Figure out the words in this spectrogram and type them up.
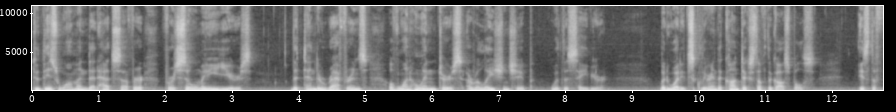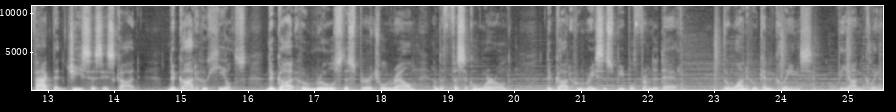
to this woman that had suffered for so many years, the tender reference of one who enters a relationship with the Savior. But what it's clear in the context of the Gospels is the fact that Jesus is God, the God who heals, the God who rules the spiritual realm and the physical world, the God who raises people from the dead, the one who can cleanse the unclean.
